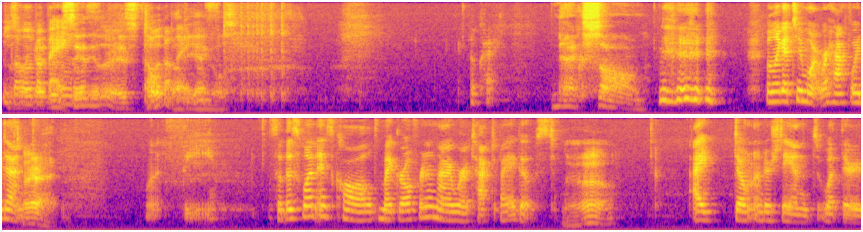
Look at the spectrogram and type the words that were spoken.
It's all like about I the didn't see it angles. the. It's all about about the angles. angles. Okay. Next song. we only got two more. We're halfway done. All right. Let's see. So this one is called "My Girlfriend and I Were Attacked by a Ghost." Yeah. I don't understand what their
